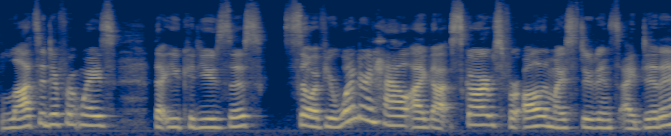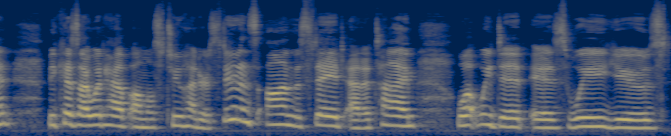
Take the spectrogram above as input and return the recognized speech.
Lots of different ways that you could use this. So if you're wondering how I got scarves for all of my students, I didn't because I would have almost 200 students on the stage at a time. What we did is we used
